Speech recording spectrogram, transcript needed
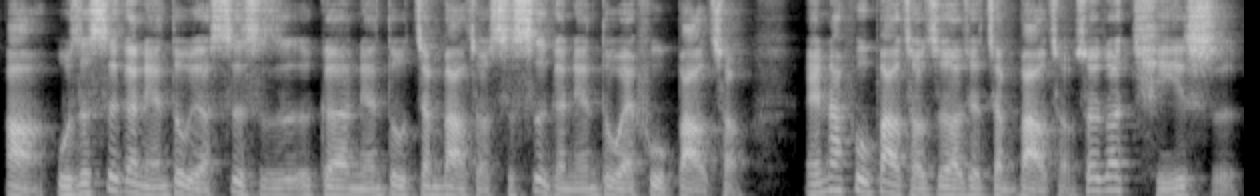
啊，五十四个年度有四十个年度正报酬，十四个年度为负报酬。哎，那负报酬之后就正报酬，所以说其实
